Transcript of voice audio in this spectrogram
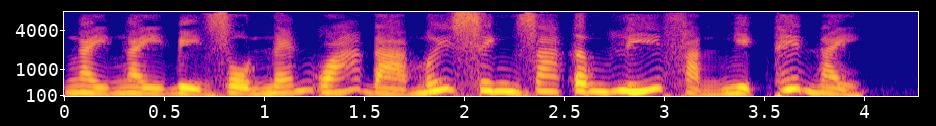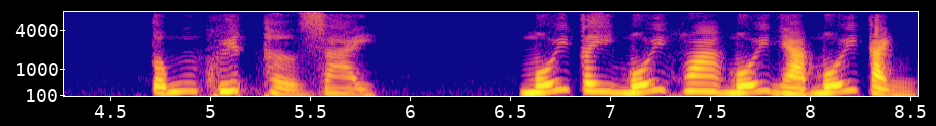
Ngày ngày bị dồn nén quá đà mới sinh ra tâm lý phản nghịch thế này. Tống khuyết thở dài. Mỗi cây mỗi hoa mỗi nhà mỗi cảnh.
